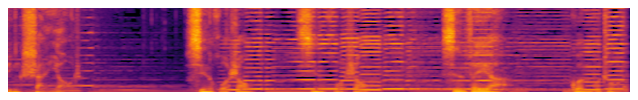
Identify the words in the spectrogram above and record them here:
并闪耀着。心火烧，心火烧，心扉呀，关不住了。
